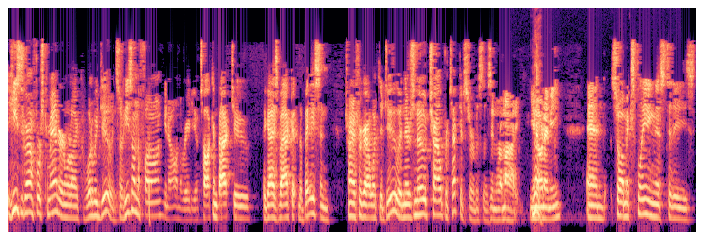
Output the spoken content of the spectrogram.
he's the ground force commander, and we're like, what do we do? And so he's on the phone, you know, on the radio, talking back to the guys back at the base and trying to figure out what to do. And there's no child protective services in Ramadi. You no. know what I mean? And so I'm explaining this to these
